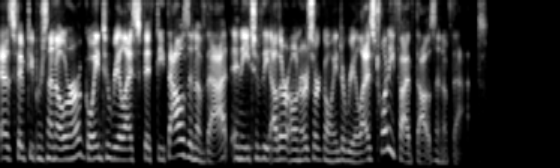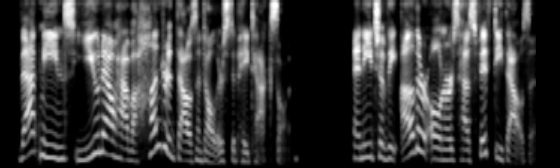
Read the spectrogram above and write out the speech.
as 50% owner, going to realize 50,000 of that. And each of the other owners are going to realize 25,000 of that. That means you now have $100,000 to pay tax on. And each of the other owners has 50,000.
